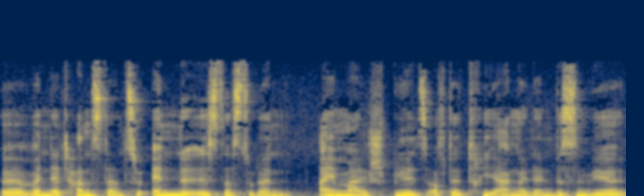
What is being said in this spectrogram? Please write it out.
äh, wenn der Tanz dann zu Ende ist, dass du dann einmal spielst auf der Triangel, dann wissen wir,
